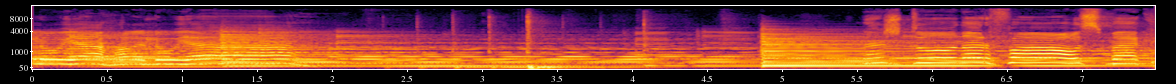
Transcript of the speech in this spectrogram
هللويا هللويا نجد نرفع اسمك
